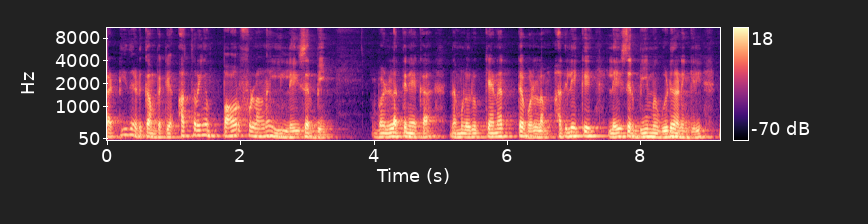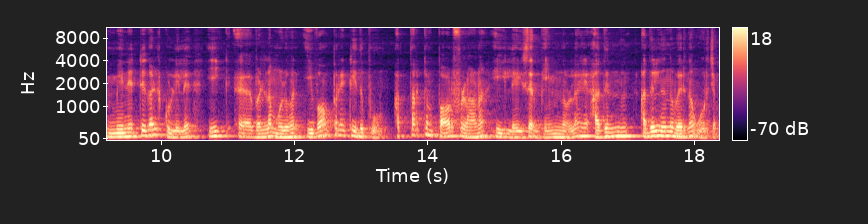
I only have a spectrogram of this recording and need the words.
കട്ട് ചെയ്തെടുക്കാൻ പറ്റിയ അത്രയും പവർഫുള്ളാണ് ഈ ലേസർ ബീം വെള്ളത്തിനേക്കാൾ നമ്മളൊരു കിണറ്റ വെള്ളം അതിലേക്ക് ലേസർ ബീം വിടുകയാണെങ്കിൽ മിനിറ്റുകൾക്കുള്ളിൽ ഈ വെള്ളം മുഴുവൻ ഇവോപ്പറേറ്റ് ചെയ്ത് പോവും. അത്രയ്ക്കും പവർഫുള്ളാണ് ഈ ലേസർ ബീം എന്നുള്ള അതിൽ അതിൽ നിന്ന് വരുന്ന ഊർജം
